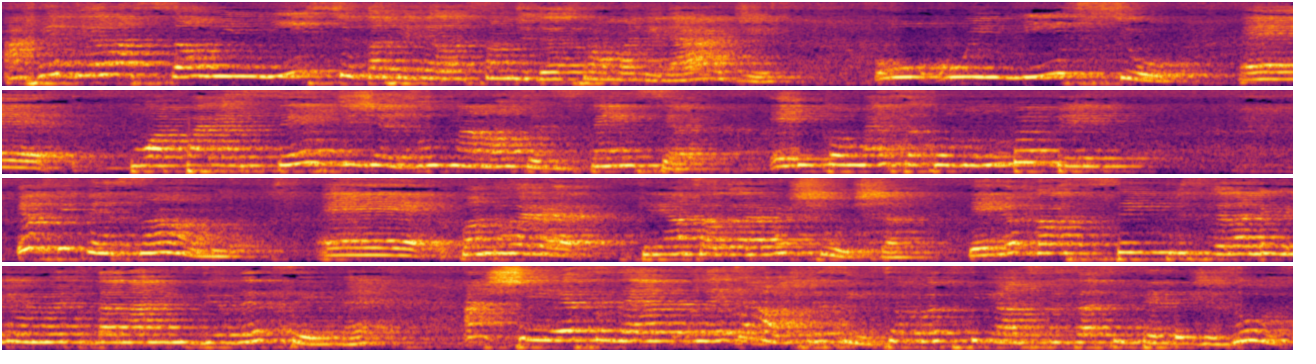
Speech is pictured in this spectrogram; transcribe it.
A revelação, o início da revelação de Deus para a humanidade, o, o início é, do aparecer de Jesus na nossa existência, ele começa como um bebê. Eu fiquei pensando, é, quando eu era criança adorava Xuxa. E aí eu ficava sempre esperando aquele momento da narizinha descer, né? Achei essa ideia legal, tipo assim, se eu fosse criança e precisasse entender Jesus,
